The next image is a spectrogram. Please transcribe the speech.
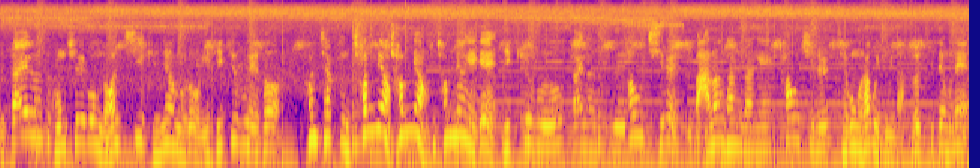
이 사일런스 070 launch 기념으로 이 디큐브에서 선착순 1000명, 1000명, 1000명에게 디큐브 사일런스 파우치를 만원 상당의 파우치를 제공을 하고 있습니다. 그렇기 때문에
